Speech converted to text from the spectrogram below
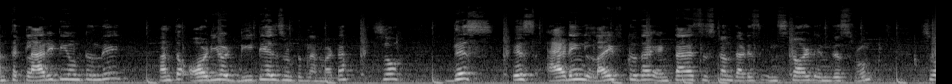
అంత క్లారిటీ ఉంటుంది అంత ఆడియో డీటెయిల్స్ ఉంటుంది అనమాట so this is adding life to the entire system that is installed in this room so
